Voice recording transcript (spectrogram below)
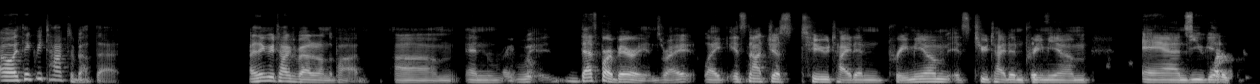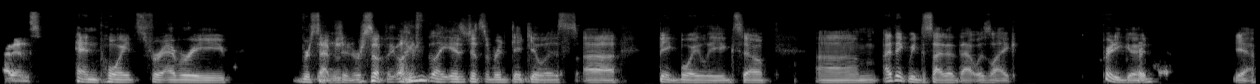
Oh, I think we talked about that. I think we talked about it on the pod. Um, and we, that's barbarians, right? Like it's not just two tight end premium, it's two tight end premium, and you get tight ends. 10 points for every reception or something like like it's just a ridiculous uh big boy league so um i think we decided that was like pretty good yeah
